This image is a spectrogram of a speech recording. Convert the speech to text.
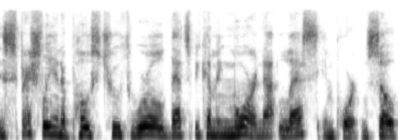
especially in a post truth world, that's becoming more, not less important. So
